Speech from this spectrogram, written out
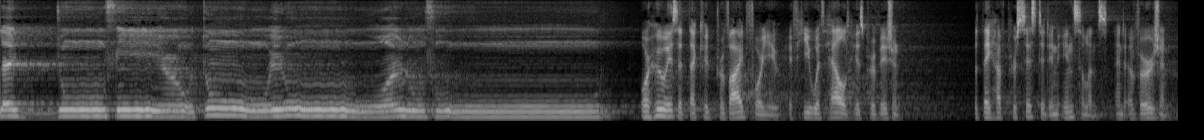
لجوا في عتو ونفور Or who is it that could provide for you if he withheld his provision? But they have persisted in insolence and aversion.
